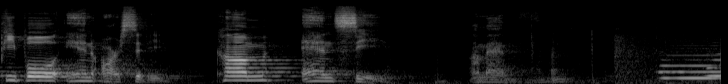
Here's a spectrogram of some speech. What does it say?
people in our city. Come and see. Amen. together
